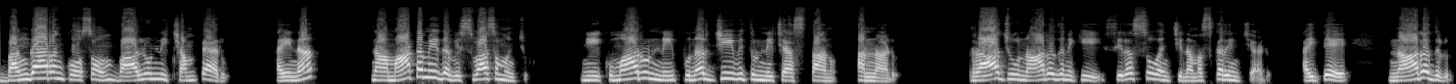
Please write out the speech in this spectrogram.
బంగారం కోసం బాలుణ్ణి చంపారు. అయినా నా మాట మీద విశ్వాసముంచు. నీ కుమారుణ్ణి పునర్జీవితుణ్ణి చేస్తాను అన్నాడు. రాజు నారదునికి శిరస్సు వంచి నమస్కరించాడు. అయితే నారదుడు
